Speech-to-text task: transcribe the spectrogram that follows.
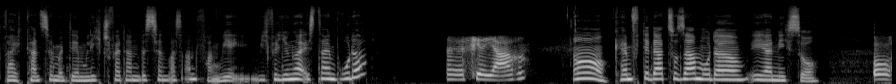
vielleicht kannst du mit dem Lichtschwert ein bisschen was anfangen. Wie, wie viel jünger ist dein Bruder? Äh, vier Jahre. Oh, kämpft ihr da zusammen oder eher nicht so? Och,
